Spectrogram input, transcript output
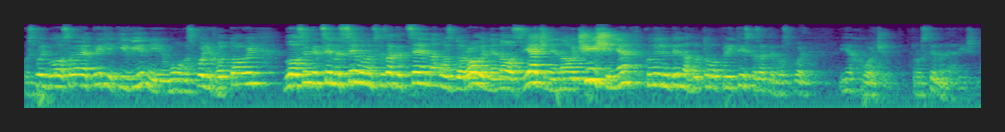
Господь благословляє тих, які вірні йому. Господь готовий благословити цими символами, сказати це на оздоровлення, на освячення, на очищення, коли людина готова прийти і сказати, Господь, я хочу, прости мене грішно.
